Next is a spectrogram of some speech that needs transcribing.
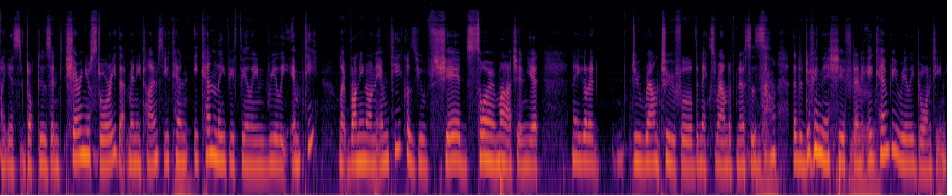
I guess, doctors and sharing your story that many times, you can mm. it can leave you feeling really empty, like running on empty, because you've shared so much and yet now you got to do round two for the next round of nurses that are doing their shift, yeah. and it can be really daunting.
